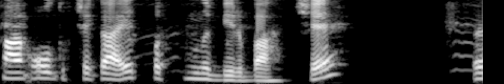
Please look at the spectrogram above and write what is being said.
Şu an oldukça gayet bakımlı bir bahçe. E,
